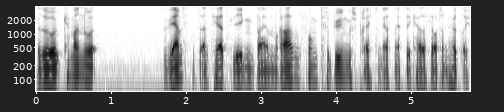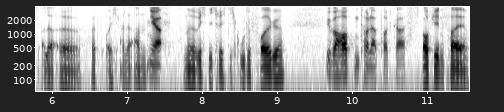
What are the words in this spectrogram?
Also kann man nur wärmstens ans Herz legen beim Rasenfunk Tribünengespräch zum ersten FC Kaiserslautern. Hört es euch alle, äh, hört's euch alle an. Ja, Das ist eine richtig, richtig gute Folge. Überhaupt ein toller Podcast. Auf jeden Fall.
